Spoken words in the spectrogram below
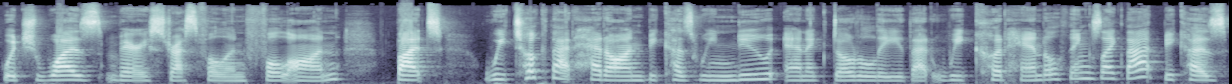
which was very stressful and full on. But we took that head on because we knew anecdotally that we could handle things like that because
